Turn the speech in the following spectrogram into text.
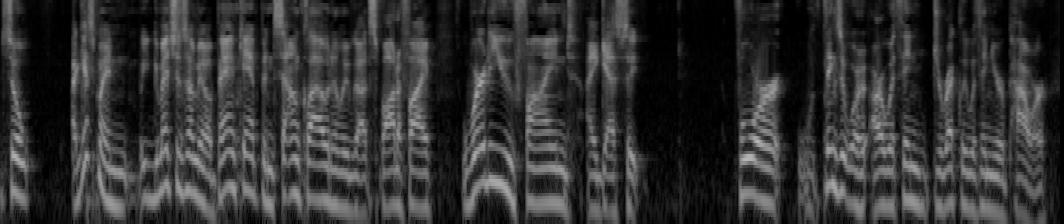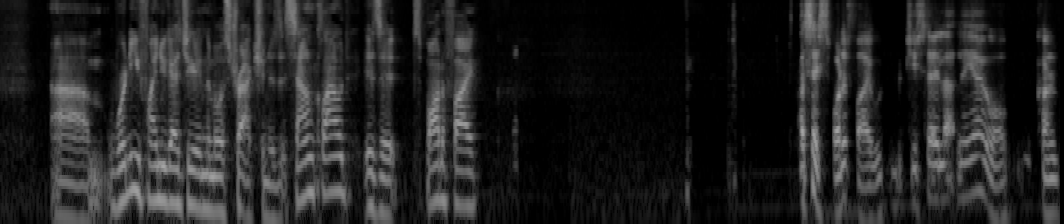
so I guess my you mentioned something about Bandcamp and SoundCloud, and we've got Spotify. Where do you find, I guess, it, for things that were, are within directly within your power? Um, where do you find you guys are getting the most traction? Is it SoundCloud? Is it Spotify? I'd say Spotify. Would you say that, Leo, or kind of?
